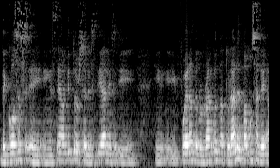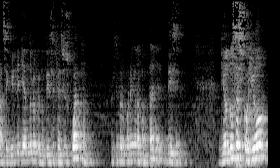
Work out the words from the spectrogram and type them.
de cosas en este ámbito celestial y, fuera de los rangos naturales, vamos a, seguir leyendo lo que nos dice Efesios 4. A ver si me lo ponen en la pantalla. Dice, Dios nos escogió,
